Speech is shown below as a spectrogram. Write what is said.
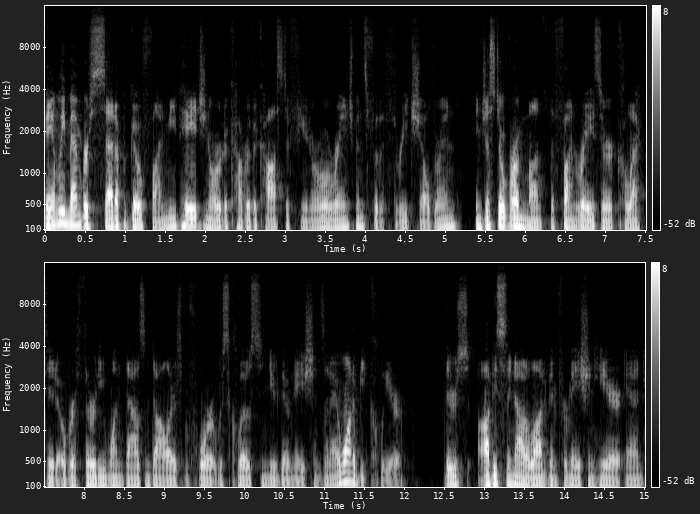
Family members set up a GoFundMe page in order to cover the cost of funeral arrangements for the three children. In just over a month, the fundraiser collected over $31,000 before it was closed to new donations. And I want to be clear there's obviously not a lot of information here, and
